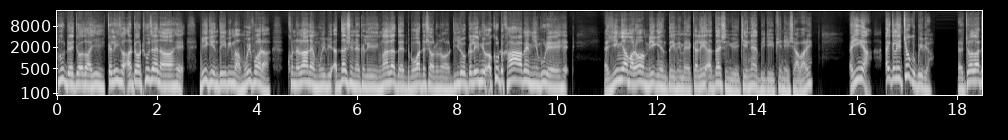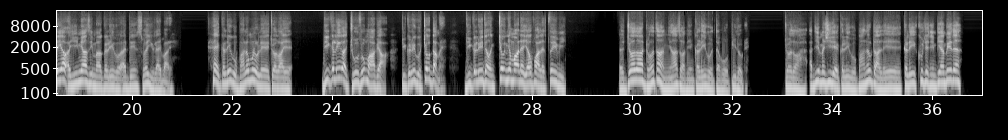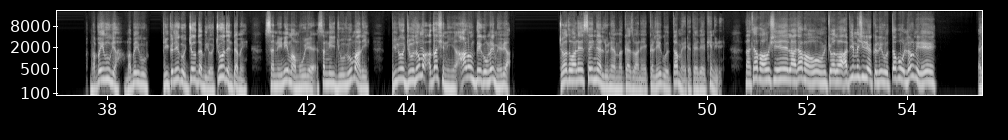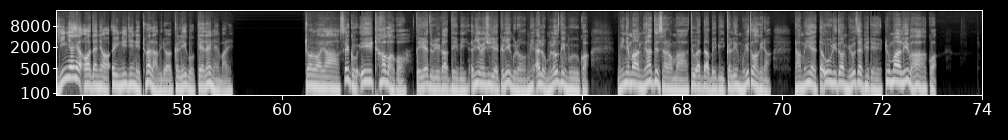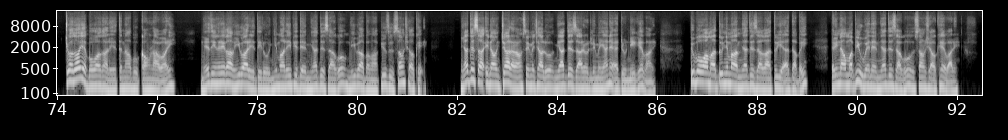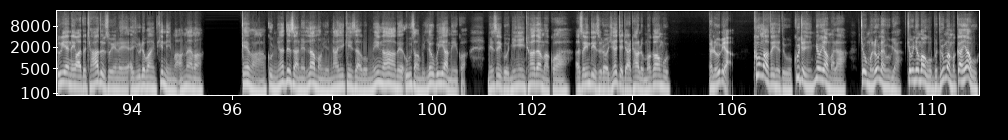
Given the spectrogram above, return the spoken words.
ဟုတ်တယ်ကြွားသွားရေးကလေးကအတော်ထူးဆန်းတာဟဲ့မိခင်သေးပြီးမှမွေးဖွားတာခုနှစ်လနဲ့မွေးပြီးအသက်ရှင်တဲ့ကလေးငါလက်တဲ့ဘဝတစ်လျှောက်လုံးတော့ဒီလိုကလေးမျိုးအခုတခါပဲမြင်ဘူးတယ်ဟဲ့အကြီးမြမှာတော့မိခင်သေးပေမဲ့ကလေးအသက်ရှင်၍ခြေနဲ့ဗီဒီဖြစ်နေရှာပါတယ်။အကြီးမြအဲ့ကလေးကြုတ်ကိုပေးဗျာ။အဲကျော်သွားတယောက်အကြီးမြစီမှာကလေးကိုအတင်းဆွဲယူလိုက်ပါတယ်။ဟဲ့ကလေးကိုဘာလို့မလို့လဲကျော်သွားရဲ့။ဒီကလေးကဂျိုဆိုးမှာဗျ။ဒီကလေးကိုကြုတ်တတ်မယ်။ဒီကလေးတောင်ကြုတ်ညမနဲ့ရောက်ဖလဲသိပြီ။အဲ ကျော်သွားဒေါသများစွာဖြင့်ကလေးကိုတပ်ဖို့ပြုလုပ်တယ်။ကျော်သွားအပြစ်မရှိတဲ့ကလေးကိုဘာလုပ်တာလဲ။ကလေးခုချက်ချင်းပြန်ပေးတဲ့မပေးဘူးဗျမပေးဘူးဒီကလေးကိုကြုတ်တက်ပြီးတော့ကြိုးတင်တက်မယ်စနေနေ့မှာမွေးတဲ့စနေဂျိုဆိုးမလေးဒီလိုဂျိုဆိုးမအသက်ရှင်နေရင်အားလုံးသေကုန်လိမ့်မယ်ဗျကျော်သွားလဲစိတ်နဲ့လူနဲ့မကတ်စွာနဲ့ကလေးကိုတတ်မယ်တကယ်တည်းဖြစ်နေတယ်လာကြပါအောင်ရှင်လာကြပါအောင်ကျော်သွားအပြစ်မရှိတဲ့ကလေးကိုတတ်ဖို့လုပ်နေတယ်အကြီးမြတ်ရဲ့အော်တန်ကြောင့်အိမ်နေချင်းတွေထွက်လာပြီးတော့ကလေးကိုကယ်လိုက်နိုင်ပါတယ် ကျော်သွားရစိတ်ကိုအေးထားပါကောတည်ရသူတွေကတည်ပြီးအပြစ်မရှိတဲ့ကလေးကိုတော့မင်းအဲ့လိုမလုပ်သင့်ဘူးကွာမင်းညမမြတ်သစ္စာတော်မှာသူ့အသက်ပေးပြီးကလေးမွေးသွားခဲ့တာဒါမင်းရဲ့တူရီသောမျိုးဆက်ဖြစ်တဲ့တူမလေးပါကွကျော်သောရဲ့ဘဝကလည်းတနာဖို့ကောင်းလာပါ ರಿ ငယ်စဉ်ကလေးကမိဘတွေတည်လို့ညီမလေးဖြစ်တဲ့မြတ်သစ္စာကိုမိဘဘာမှာပြုစုစောင့်ရှောက်ခဲ့မြတ်သစ္စာအိမ်အောင်ကြတာတော့စိတ်မချလို့မြတ်သစ္စာတို့လင်မယားနဲ့အတူနေခဲ့ပါတယ်သူ့ဘဝမှာသူ့ညီမမြတ်သစ္စာကသူ့ရဲ့အသက်ပဲ အိမ်အောင်မပြုတ်ဝဲနဲ့မြတ်သစ္စာကိုစောင့်ရှောက်ခဲ့ပါတယ်သူ့ရဲ့နေမှာတခြားသူဆိုရင်လည်းအယူတစ်ပိုင်းဖြစ်နေမှာအမှန်ပါကဲပါအခုမြတ်သစ္စာနဲ့လှမောင်ရဲ့နာရီကိစ္စကိုမင်းကပဲဥဆောင်ပြီးလုပ်ပေးရမေကွာမင်းစိတ်ကိုငြိမ်ငြိမ်ထားသမှာကွာအစိမ့်သေးဆိုတော့ရက်ကြကြထားလို့မကောင်းဘူးဘလို့ဗျခုမှသိတဲ့သူကိုခုချိန်ချင်းမြုပ်ရမှာလားကျုံမလုံနိုင်ဘူးဗျကျုံညမောက်ကိုဘယ်သူမှမကန်ရဘူး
